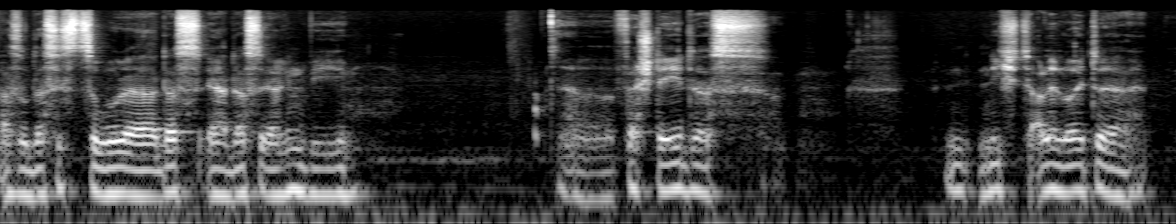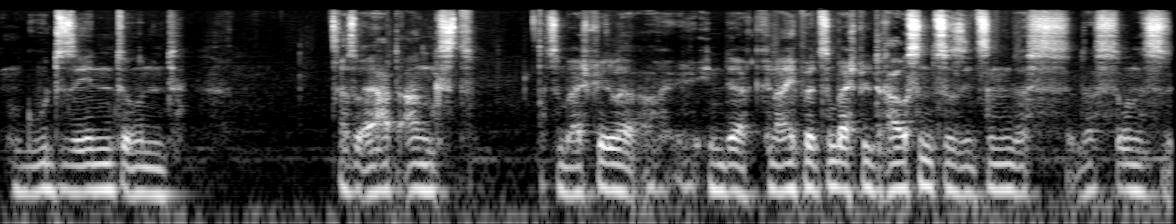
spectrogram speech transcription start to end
Also das ist so, äh, dass er das irgendwie äh, versteht, dass nicht alle Leute gut sind und also er hat Angst. Zum Beispiel äh, in der Kneipe zum Beispiel draußen zu sitzen, dass, dass uns,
